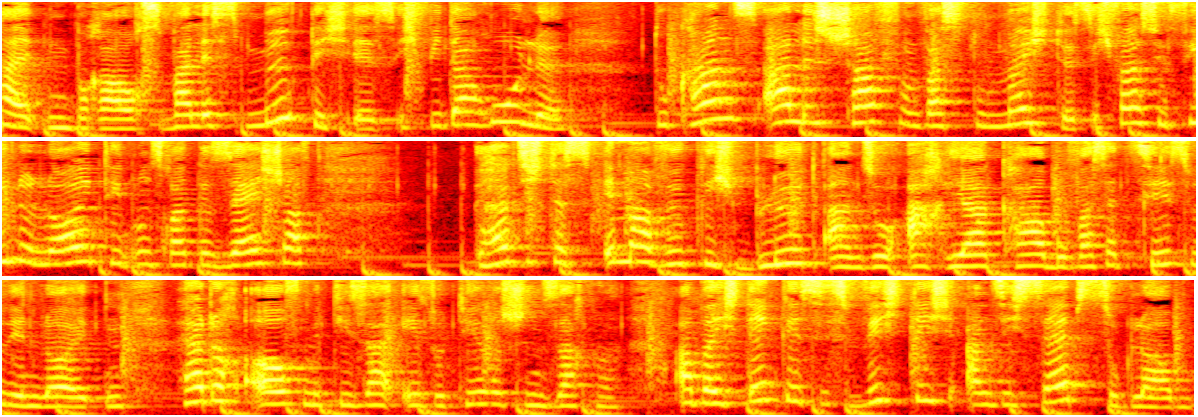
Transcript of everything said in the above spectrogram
halten brauchst, weil es möglich ist. Ich wiederhole, du kannst alles schaffen, was du möchtest. Ich weiß, wie viele Leute in unserer Gesellschaft hört sich das immer wirklich blöd an, so, ach ja, Cabo, was erzählst du den Leuten? Hör doch auf mit dieser esoterischen Sache. Aber ich denke, es ist wichtig, an sich selbst zu glauben.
